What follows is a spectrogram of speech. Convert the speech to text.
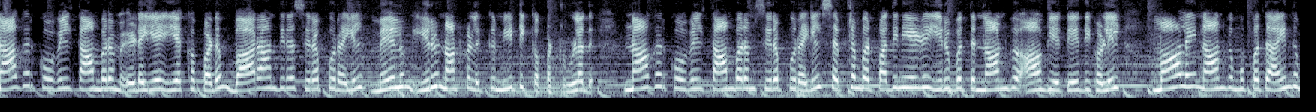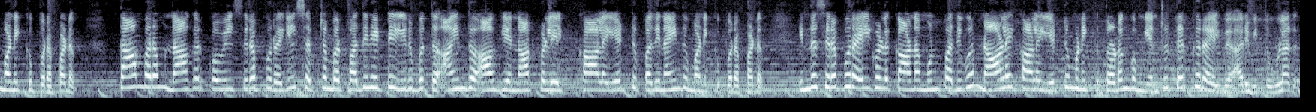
நாகர்கோவில் தாம்பரம் இடையே இயக்கப்படும் வாராந்திர சிறப்பு ரயில் மேலும் இரு நாட்களுக்கு நீட்டிக்கப்பட்டுள்ளது. நாகர்கோவில் தாம்பரம் சிறப்பு ரயில் செப்டம்பர் பதினேழு இருபத்தி நான்கு ஆகிய தேதிகளில் மாலை நான்கு முப்பத்து ஐந்து மணிக்கு புறப்படும். தாம்பரம் நாகர்கோவில் சிறப்பு ரயில் செப்டம்பர் பதினெட்டு இருபத்தி ஐந்து ஆகிய நாட்களில் காலை எட்டு பதினைந்து மணிக்கு புறப்படும். இந்த சிறப்பு ரயில்களுக்கான முன்பதிவு நாளை காலை எட்டு மணிக்கு தொடங்கும் என்று தெற்கு ரயில்வே அறிவித்துள்ளது.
